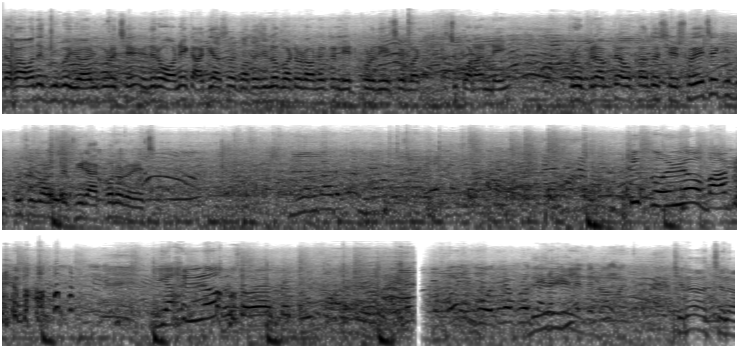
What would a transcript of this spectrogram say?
দেখো আমাদের গ্রুপে জয়েন করেছে। এদেরও অনেক আগে আসার কথা ছিল বাট ওরা অনেকটা লেট করে দিয়েছে বাট কিছু করার নেই। প্রোগ্রামটা ওখানে তো শেষ হয়েছে কিন্তু প্রচুর মানুষের ভিড় এখনও রয়েছে। কি করল? বাপরে বাপ। ইয়াল্লো। ওই বৌদিরা পুরো কেটে ঢেলে দিল আমাকে চেনা যাচ্ছে না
